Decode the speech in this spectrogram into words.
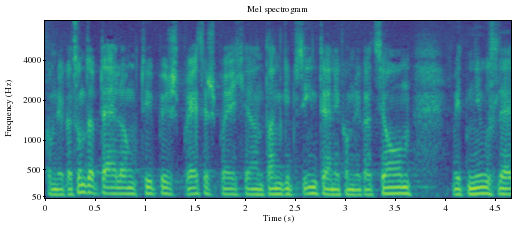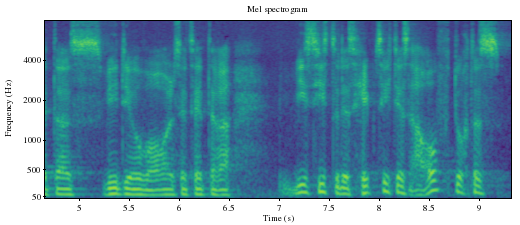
Kommunikationsabteilung, typisch Pressesprecher und dann gibt es interne Kommunikation mit Newsletters, Video-Walls etc. Wie siehst du das? Hebt sich das auf durch das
